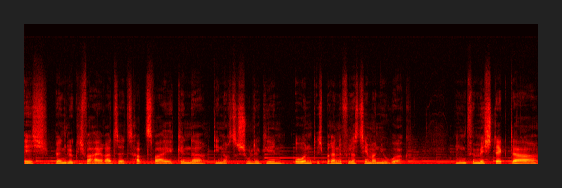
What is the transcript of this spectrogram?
Ich bin glücklich verheiratet, habe zwei Kinder, die noch zur Schule gehen und ich brenne für das Thema New Work. Und für mich steckt da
